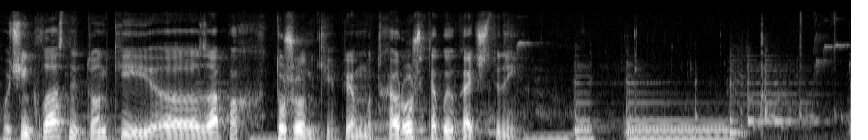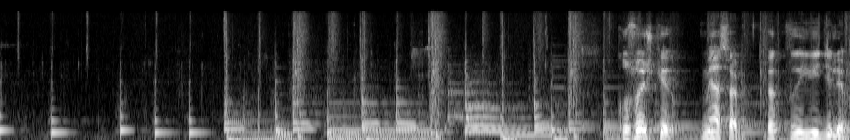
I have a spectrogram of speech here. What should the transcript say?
Очень классный, тонкий э, запах тушенки, прям вот хороший, такой качественный. Кусочки мяса, как вы видели,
